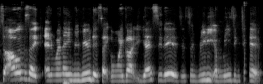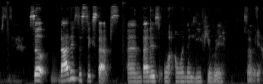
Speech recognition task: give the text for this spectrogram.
So I was like, and when I reviewed it, it's like, oh my god, yes, it is. It's a really amazing tips. So that is the six steps, and that is what I want to leave you with. So yeah.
